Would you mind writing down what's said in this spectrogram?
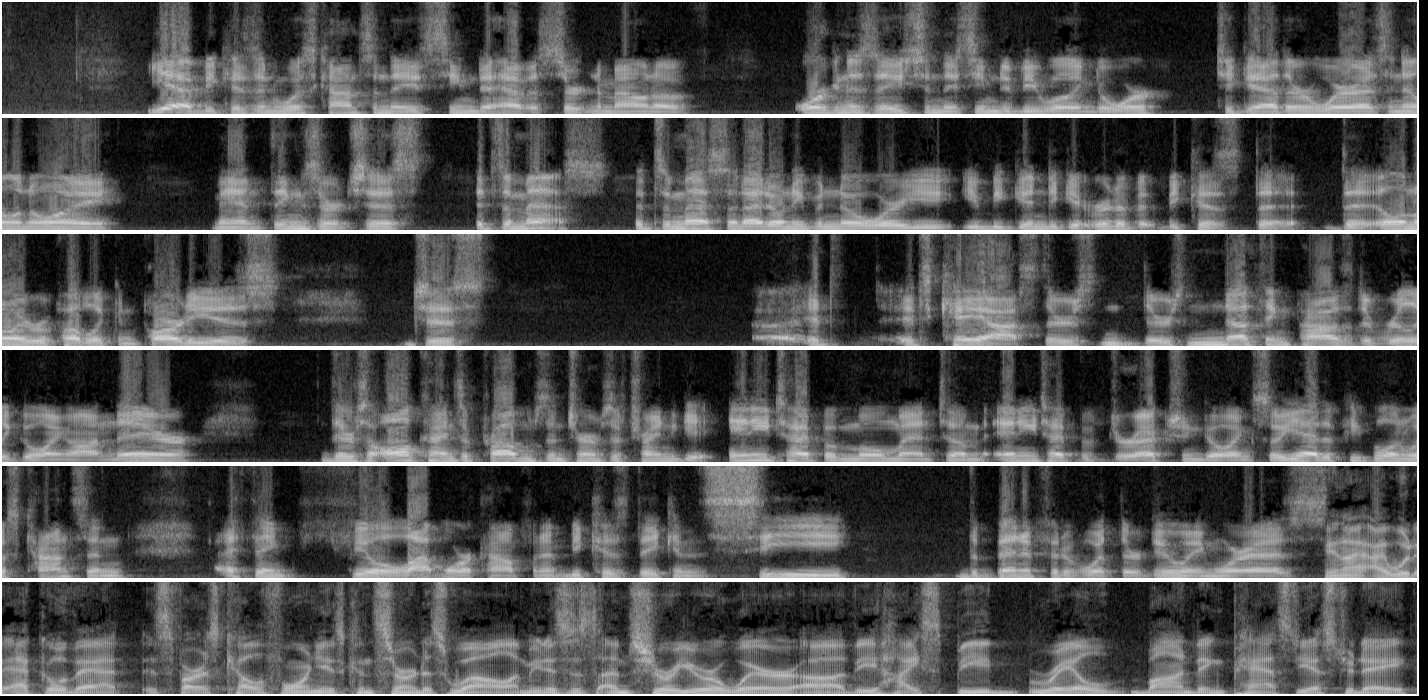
Yeah, because in Wisconsin they seem to have a certain amount of organization. They seem to be willing to work together, whereas in Illinois, man, things are just it's a mess. It's a mess, and I don't even know where you, you begin to get rid of it because the the Illinois Republican Party is just uh, it's it's chaos. There's there's nothing positive really going on there. There's all kinds of problems in terms of trying to get any type of momentum, any type of direction going. So yeah, the people in Wisconsin, I think, feel a lot more confident because they can see the benefit of what they're doing. Whereas, and I, I, would echo that as far as California is concerned as well. I mean, is, I'm sure you're aware uh, the high speed rail bonding passed yesterday.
